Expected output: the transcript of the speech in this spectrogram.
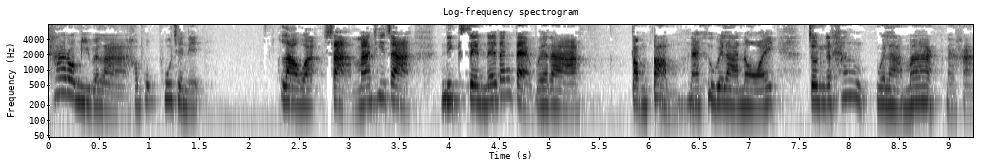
ถ้าเรามีเวลาเขาพูดเช่นนี้ เราอะสามารถที่จะ niksen ได้ตั้งแต่เวลาต่ำๆนะคือเวลาน้อย จนกระทั่งเวลามากนะคะ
